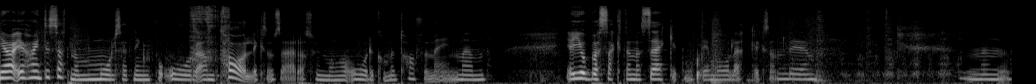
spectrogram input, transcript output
ja, jag har inte satt någon målsättning på årantal, liksom så här, alltså hur många år det kommer ta för mig. Men jag jobbar sakta men säkert mot det målet. Liksom. Det, men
